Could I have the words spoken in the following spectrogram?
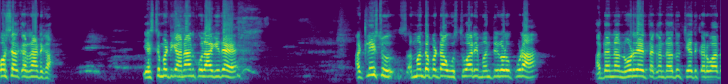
ಕೋಸ್ಟಲ್ ಕರ್ನಾಟಕ ಎಷ್ಟು ಮಟ್ಟಿಗೆ ಅನಾನುಕೂಲ ಆಗಿದೆ ಅಟ್ಲೀಸ್ಟು ಸಂಬಂಧಪಟ್ಟ ಉಸ್ತುವಾರಿ ಮಂತ್ರಿಗಳು ಕೂಡ ಅದನ್ನು ನೋಡದೇ ಇರ್ತಕ್ಕಂಥದ್ದು ಖೇದಕರವಾದ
